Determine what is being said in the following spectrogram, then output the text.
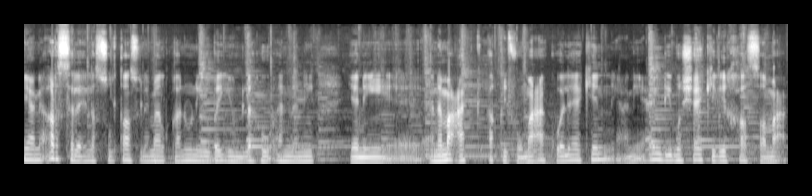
يعني أرسل إلى السلطان سليمان القانوني يبين له أنني يعني آه، أنا معك أقف معك ولكن يعني عندي مشاكل خاصة مع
